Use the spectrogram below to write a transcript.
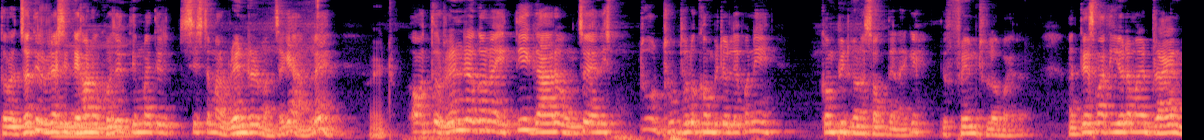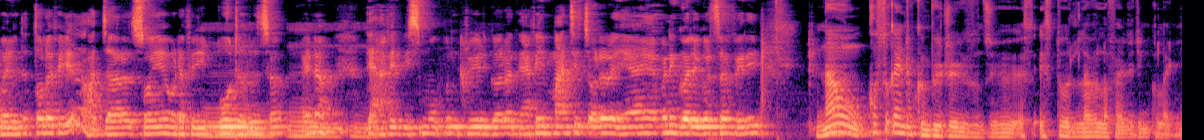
तर जति रियलिस्टिक देखाउन खोज्यो तिमीलाई त्यो सिस्टममा रेन्डर भन्छ क्या हामीले। अब त्यो रेन्डर गर्न यति गाह्रो हुन्छ अनि यस्तो ठुल्ठुलो कम्प्युटरले पनि कम्पिट गर्न सक्दैन कि? त्यो फ्रेम ठुलो भएर। अनि त्यसमाथि एउटा मैले ड्रागन भयो भने त तल फेरि हजार सयौँवटा फेरि बोटहरू छ होइन? त्यहाँ फेरि स्मोक पनि क्रिएट गरेर त्यहाँ फेरि मान्छे चढेर यहाँ यहाँ पनि गरेको छ फेरि। नाउ कस्तो काइन्ड अफ कम्प्युटर युज हुन्छ यो यस- यस्तो लेभल अफ एडिटिङको लागि?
